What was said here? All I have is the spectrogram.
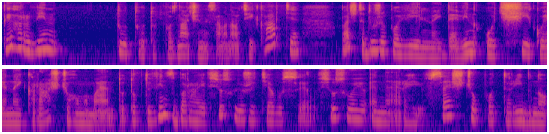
Тигр він тут, от позначений саме на цій карті, бачите, дуже повільно йде. Він очікує найкращого моменту. Тобто він збирає всю свою життєву силу, всю свою енергію, все, що потрібно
